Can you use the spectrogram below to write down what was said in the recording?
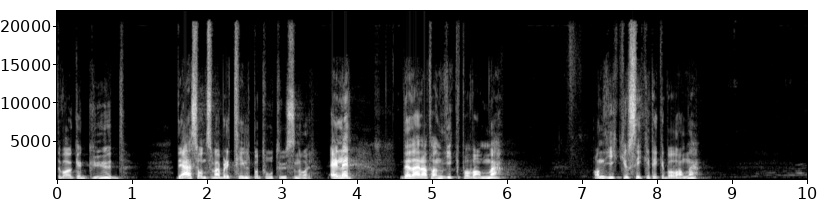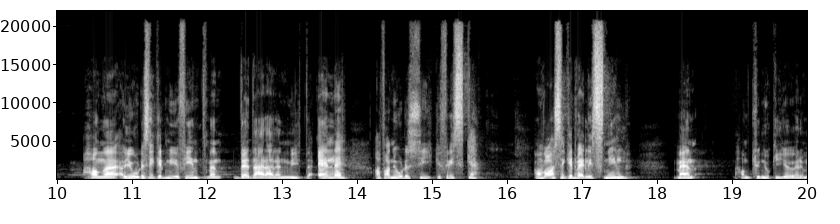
Det var jo ikke Gud. Det er sånn som er blitt til på 2000 år. Eller det der at han gikk på vannet. Han gikk jo sikkert ikke på vannet. Han eh, gjorde sikkert mye fint, men det der er en myte. Eller at han gjorde syke friske. Han var sikkert veldig snill, men han kunne jo ikke gjøre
